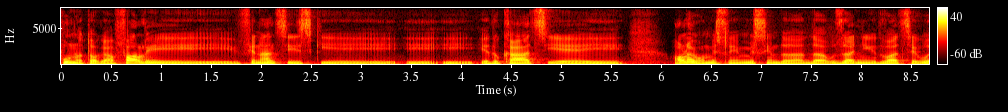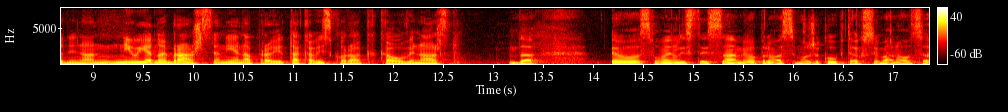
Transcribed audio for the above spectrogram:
puno toga fali i financijski i, i, edukacije i ali evo, mislim, mislim da, da u zadnjih 20 godina ni u jednoj branši se nije napravio takav iskorak kao u vinarstvu. Da. Evo, spomenuli ste i sami, oprema se može kupiti ako se ima novca,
